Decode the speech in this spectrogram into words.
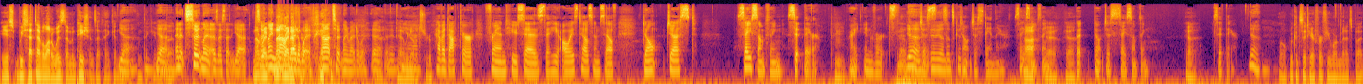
you just, we just have to have a lot of wisdom and patience, I think. In, Yeah, in thinking yeah, about that. and it's certainly, as I said, yeah, Not certainly right- not not, right right, away. not certainly right away. Yeah, yeah, yeah, yeah. yeah, we know it's true. Have a doctor friend who says that he always tells himself, "Don't just say something, sit there." Right? Inverts. The, Yeah, just, yeah, yeah, that's good. Don't just stand there. Say Ah, something, yeah, yeah, but don't just say something. yeah. Sit there. yeah. Well, we could sit here for a few more minutes, but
